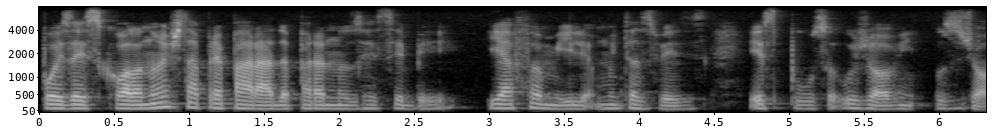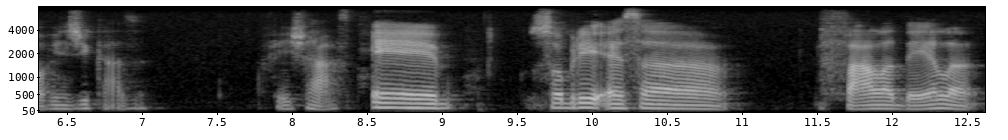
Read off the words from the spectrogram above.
pois a escola não está preparada para nos receber e a família, muitas vezes, expulsa jovem, os jovens de casa. Fecha aspas. É, sobre essa fala dela,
